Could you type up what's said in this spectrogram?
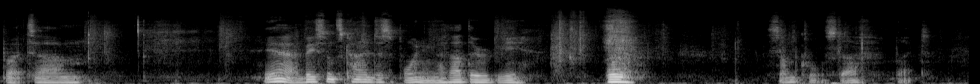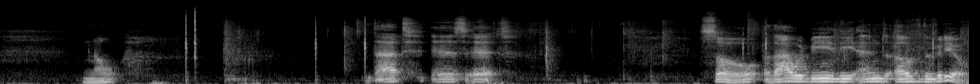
But, um, yeah, basement's kind of disappointing. I thought there would be some cool stuff, but nope. That is it. So that would be the end of the video.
